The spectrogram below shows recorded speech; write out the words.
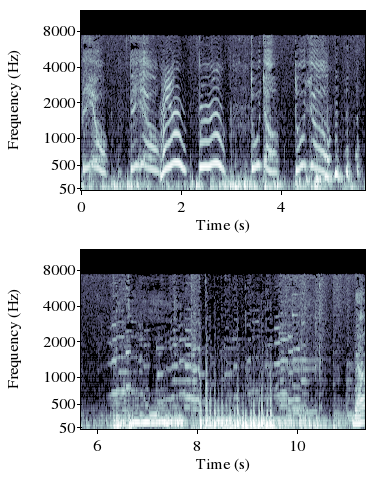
Pío, pío. Tuyo, tuyo. No,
